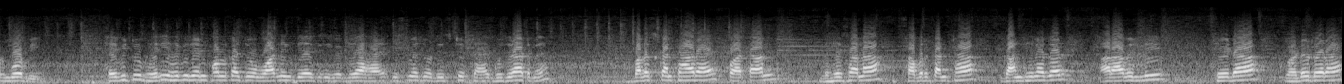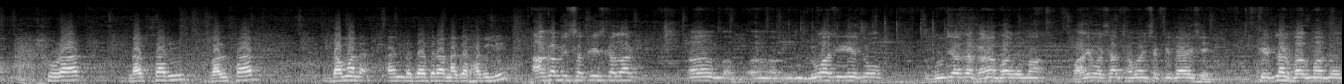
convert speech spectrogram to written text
ઓર Morbi heavy to very heavy rainfall का जो वार्निंग दिया गया है इसमें जो डिस्ट्रिक्ट है गुजरात में बनसकंठा है पाटन भेसाना साबरकंठा गांधीनगर अरावली खेड़ा वडोदरा સુરત નવસારી વલસાડ દમણ એન્ડ દાદરા નગર હવેલી આગામી છત્રીસ કલાક જોવા જઈએ તો ગુજરાતના ઘણા ભાગોમાં ભારે વરસાદ થવાની શક્યતા છે કેટલાક ભાગમાં તો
